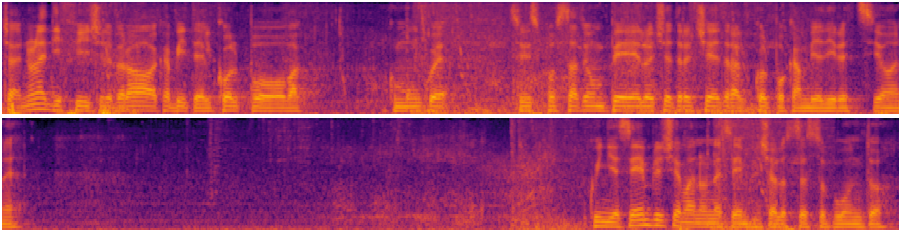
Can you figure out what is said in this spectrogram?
Cioè, non è difficile, però, capite, il colpo va comunque se vi spostate un pelo eccetera eccetera il colpo cambia direzione. Quindi è semplice ma non è semplice allo stesso punto.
